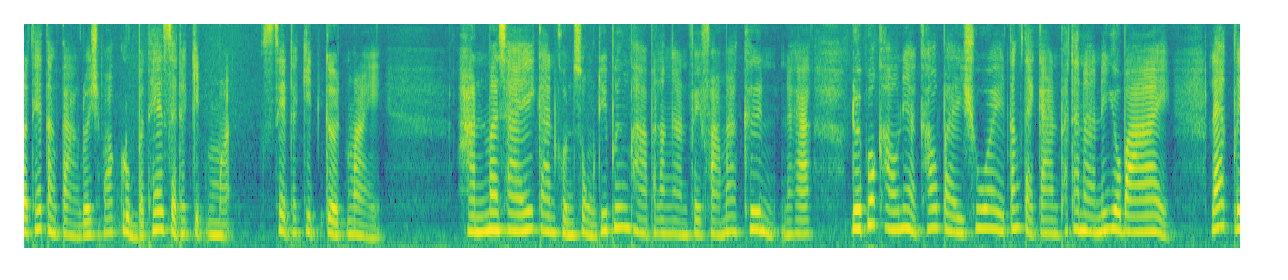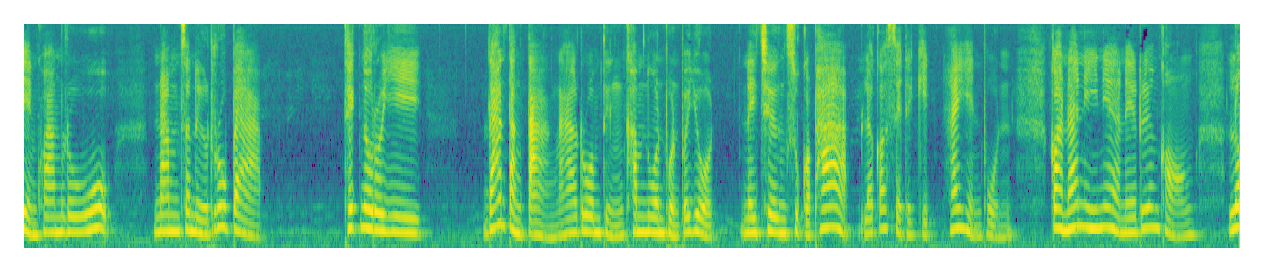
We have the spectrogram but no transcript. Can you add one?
ประเทศต่างๆ โดยเฉพาะกลุ่มประเทศเศรษฐกิจเศรษฐกิจเกิดใหม่ หันมาใช้การขนส่งที่พึ่งพาพลังงานไฟฟ้ามากขึ้นนะคะ โดยพวกเขาเนี่ยเข้าไปช่วยตั้งแต่การพัฒนานโยบาย แลกเปลี่ยนความรู้ นำเสนอรูปแบบ เทคโนโลยี ด้านต่างๆนะคะรวมถึงคำนวณผลประโยชน์ ในเชิงสุขภาพแล้วก็เศรษฐกิจให้เห็นผล ก่อนหน้านี้เนี่ยในเรื่องของโล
